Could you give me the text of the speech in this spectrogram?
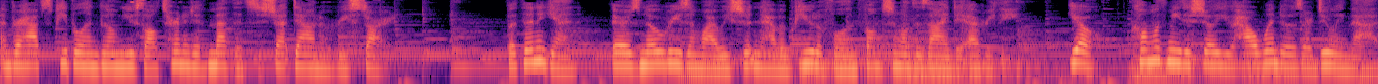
and perhaps people in GNOME use alternative methods to shut down or restart. But then again, there is no reason why we shouldn't have a beautiful and functional design to everything. Yo, come with me to show you how Windows are doing that.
